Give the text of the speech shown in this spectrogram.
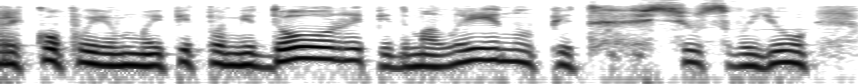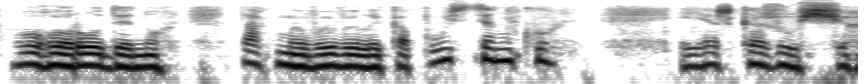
Прикопуємо ми під помідори, під малину, під всю свою огородину. Так ми вивели капустянку. І я ж кажу, що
